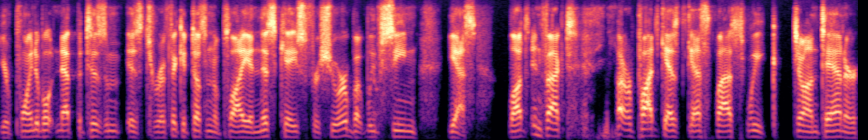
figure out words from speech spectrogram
Your point about nepotism is terrific. It doesn't apply in this case for sure, but we've seen, yes, lots. In fact, our podcast guest last week, John Tanner,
